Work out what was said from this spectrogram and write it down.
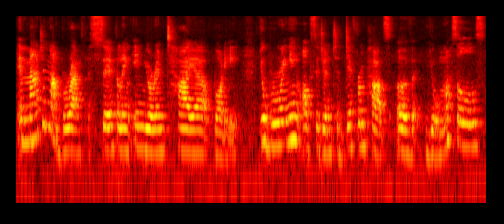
imagine that breath circling in your entire body. You're bringing oxygen to different parts of your muscles,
